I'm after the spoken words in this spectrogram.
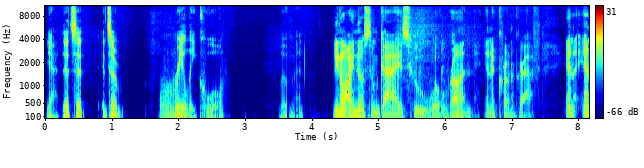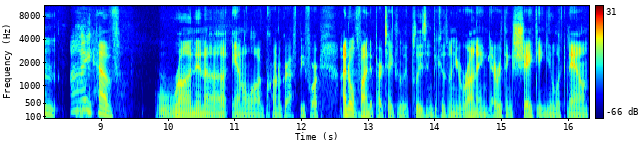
Yeah, it's a it's a really cool movement. You know, I know some guys who will run in a chronograph, and and I have run in a analog chronograph before. I don't find it particularly pleasing because when you're running, everything's shaking. You look down,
